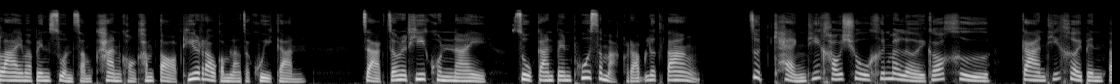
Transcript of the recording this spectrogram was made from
กลายมาเป็นส่วนสำคัญของคำตอบที่เรากำลังจะคุยกัน จากเจ้าหน้าที่คนในสู่การเป็นผู้สมัครรับเลือกตั้ง จุดแข็งที่เขาชูขึ้นมาเลยก็คือ การที่เคยเป็นต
